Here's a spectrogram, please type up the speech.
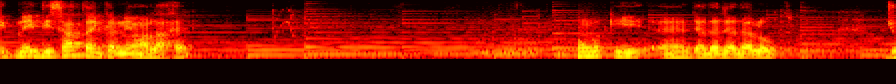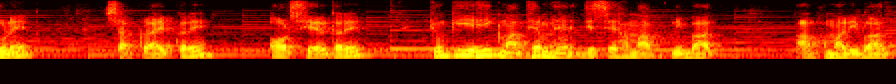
एक नई दिशा तय करने वाला है। चाहूँगा कि ज़्यादा से ज़्यादा लोग जुड़ें, सब्सक्राइब करें और शेयर करें, क्योंकि यही एक माध्यम है जिससे हम अपनी बात, आप हमारी बात,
